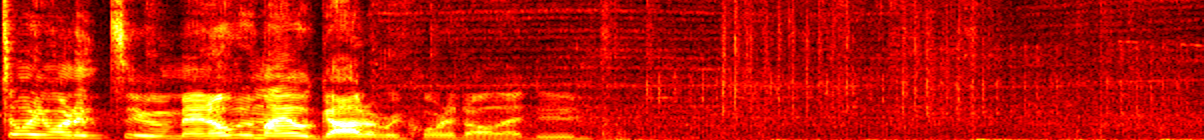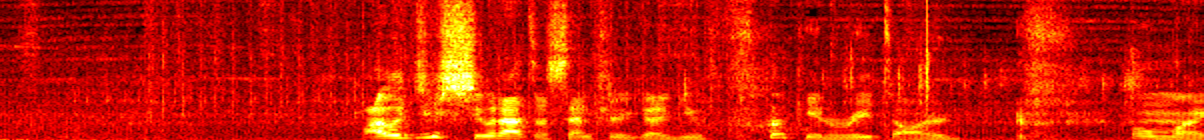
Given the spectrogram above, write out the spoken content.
21 and 2, man. Hopefully my Elgato recorded all that, dude. Why would you shoot out the sentry gun, you fucking retard? Oh my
